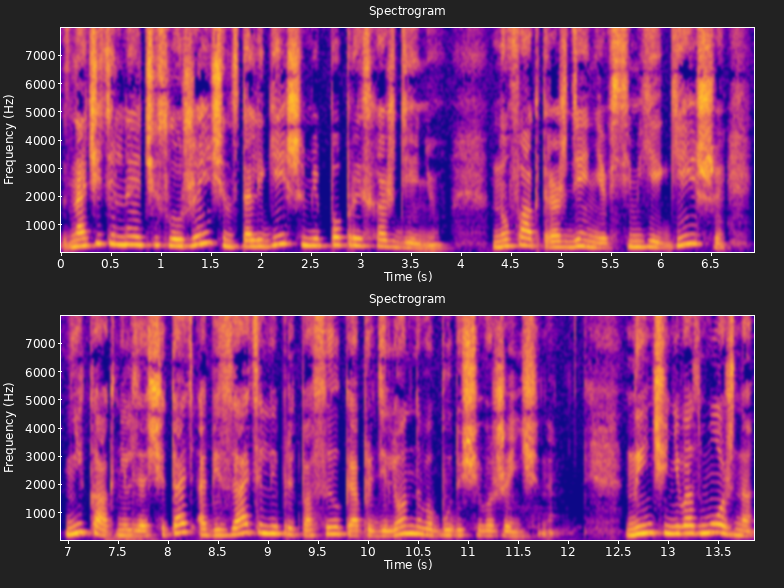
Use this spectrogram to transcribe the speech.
Значительное число женщин стали гейшами по происхождению, но факт рождения в семье гейши никак нельзя считать обязательной предпосылкой определенного будущего женщины. Нынче невозможно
